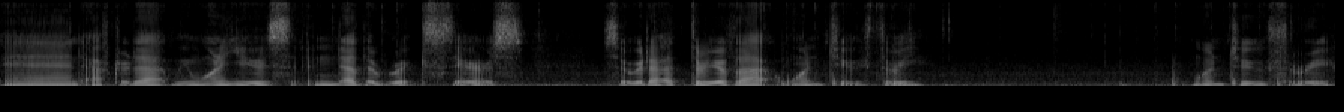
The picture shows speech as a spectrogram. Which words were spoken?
And after that we want to use nether brick stairs. So we're gonna add three of that. One two three. One two three.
